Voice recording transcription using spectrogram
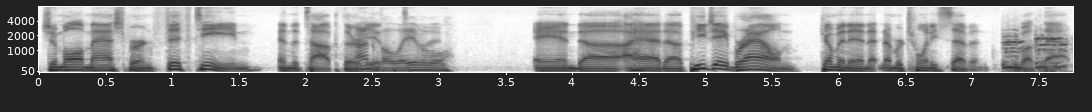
Jamal Mashburn 15 in the top 30. at the time. Unbelievable. And uh, I had uh, PJ Brown coming in at number 27. How about that?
